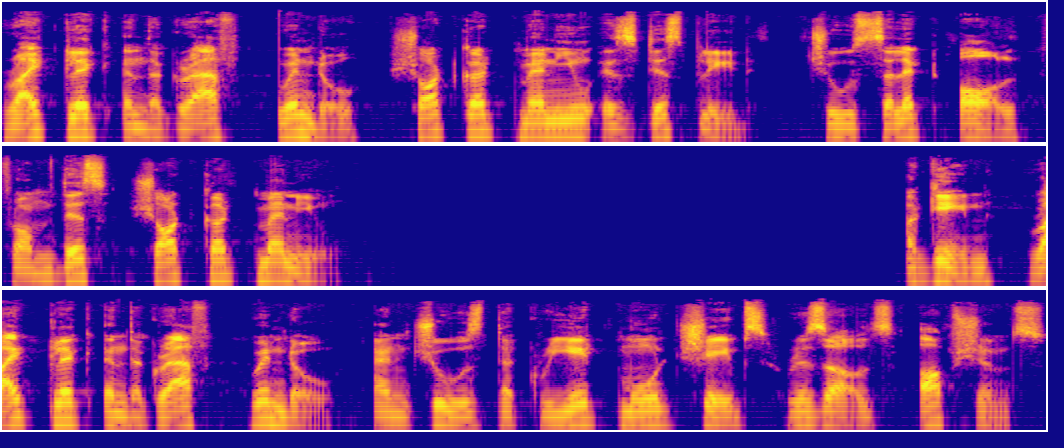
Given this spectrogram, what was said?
Right-click in the graph window, shortcut menu is displayed. Choose Select All from this shortcut menu. Again, right-click in the graph window and choose the Create Mode Shapes Results options.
